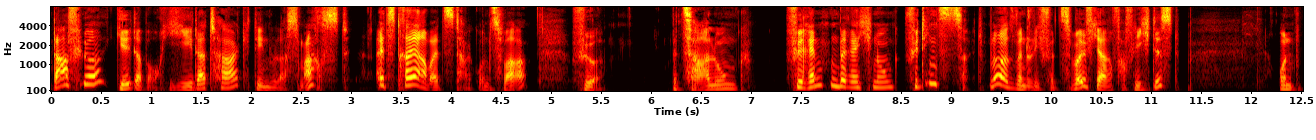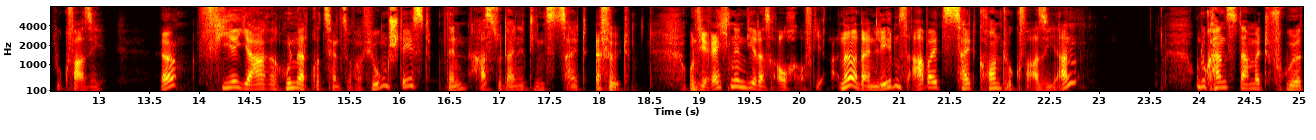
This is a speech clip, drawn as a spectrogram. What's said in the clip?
Dafür gilt aber auch jeder Tag, den du das machst, als drei Arbeitstag. Und zwar für Bezahlung, für Rentenberechnung, für Dienstzeit. Ne, also wenn du dich für zwölf Jahre verpflichtest und du quasi ja, vier Jahre 100% zur Verfügung stehst, dann hast du deine Dienstzeit erfüllt. Und wir rechnen dir das auch auf die, ne, dein Lebensarbeitszeitkonto quasi an. Und du kannst damit früher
